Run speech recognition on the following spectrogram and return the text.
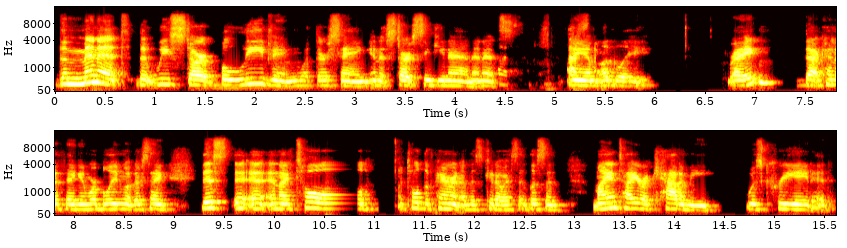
the minute that we start believing what they're saying and it starts sinking in and it's i am ugly right that kind of thing and we're believing what they're saying this and, and i told i told the parent of this kiddo i said listen my entire academy was created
